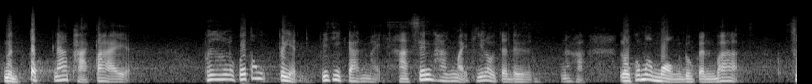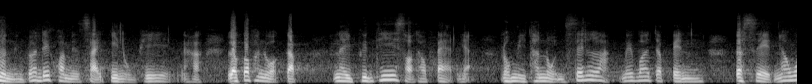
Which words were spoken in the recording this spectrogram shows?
เหมือนตกหน้าผาตายอะเพราะฉะนั้นเราก็ต้องเปลี่ยนวิธีการใหม่ หาเส้นทางใหม่ที่เราจะเดินนะคะ เราก็มามองดูกันว่า ส่วนหนึ่งก็ได้ความเป็นสายกินของพี่นะคะ แล้วก็ผนวกกับในพื้นที่สทแปดเนี่ยเรามีถนนเส้นหลักไม่ว่าจะเป็นเกษตรนว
